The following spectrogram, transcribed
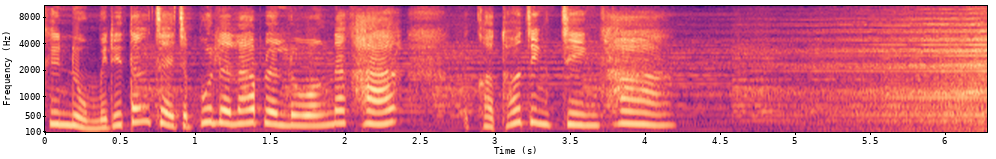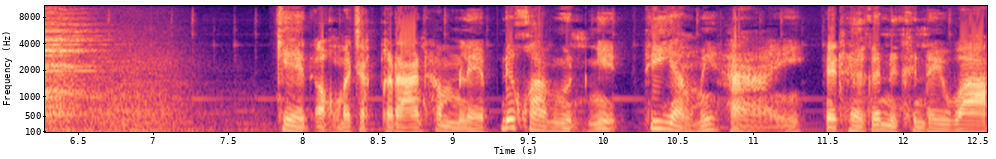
คือหนูไม่ได้ตั้งใจจะพูดละลาบละลวงนะคะ ขอโทษจริง ๆ ค่ะ เกดออกมาจากร้านทำเล็บด้วยความหงุดหงิดที่ยังไม่หาย และเธอก็นึกขึ้นได้ว่า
